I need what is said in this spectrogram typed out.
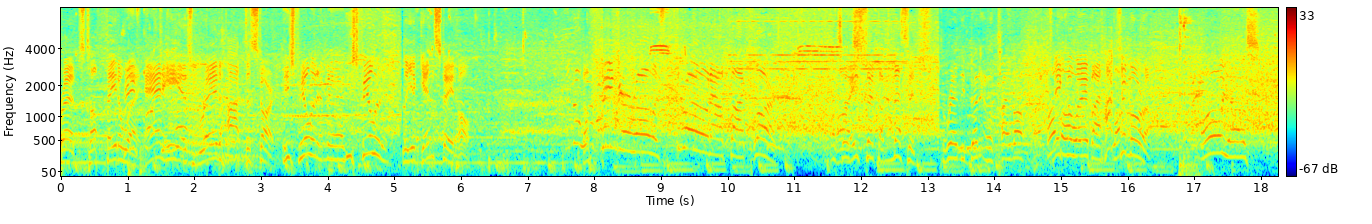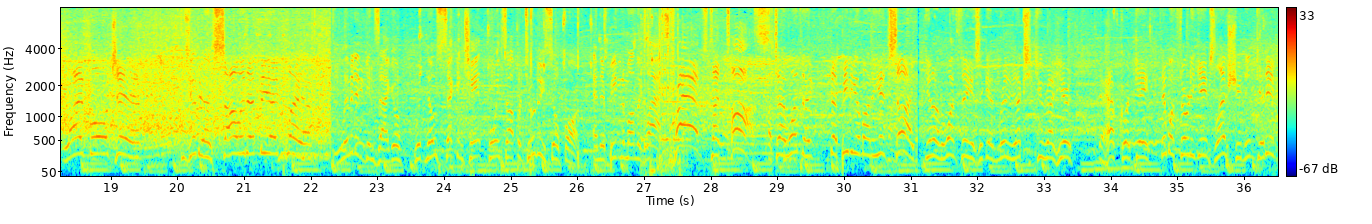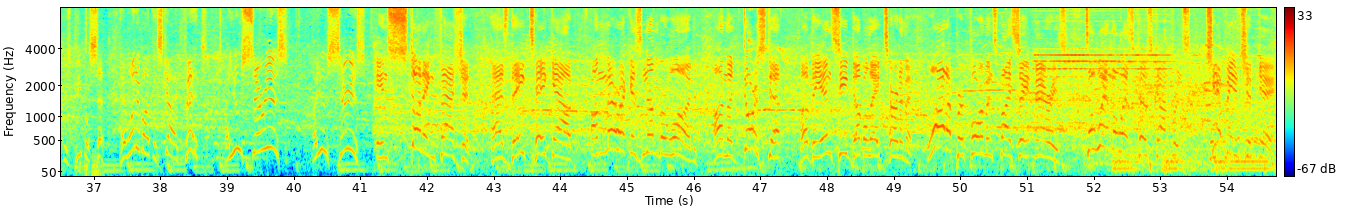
Krebs, tough fadeaway, and he is red hot to start. He's feeling it, man. He's feeling it. Lee again stayed home. The finger roll is thrown out by Clarke. That's Oh, he sent the message. Randy Bennett in a timeout. Take Uh-oh. away by Hachimura. Oh, yes. Live ball jam. He's going to be a solid NBA player. limited Gonzaga with no second chance points opportunity so far, and they're beating him on the glass. Krebs to toss. I'll tell you one thing, they're beating them on the inside. You know, the one thing is, again, ready to execute right here, the half-court game. They won 30 games last year didn't get in because people said, hey, what about this guy, Vince? Are you serious? Are you serious? in stunning fashion as they take out America's number one on the doorstep of the NCAA tournament. What a performance by St. Mary's to win the West Coast Conference championship game.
